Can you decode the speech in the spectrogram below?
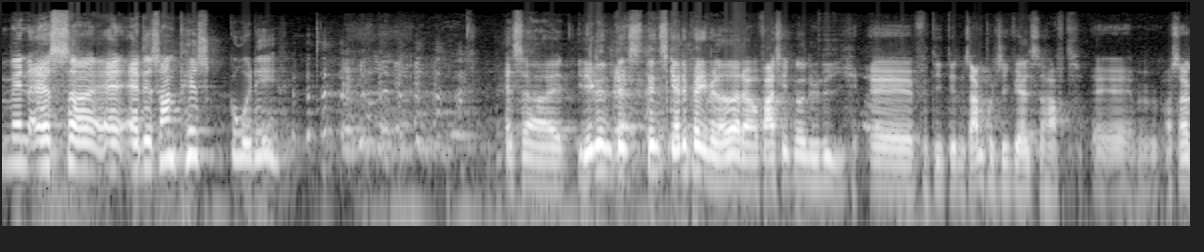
Men altså, er, er det så en pis god idé? Altså, i virkeligheden, den, den skatteplan, vi lavede, er der jo faktisk ikke noget nyt i, øh, fordi det er den samme politik, vi altid har haft. Øh, og så,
